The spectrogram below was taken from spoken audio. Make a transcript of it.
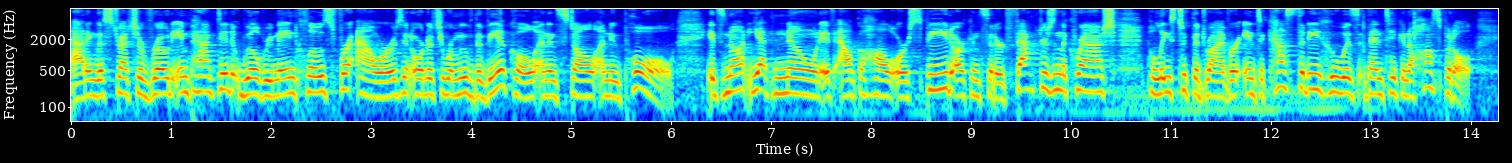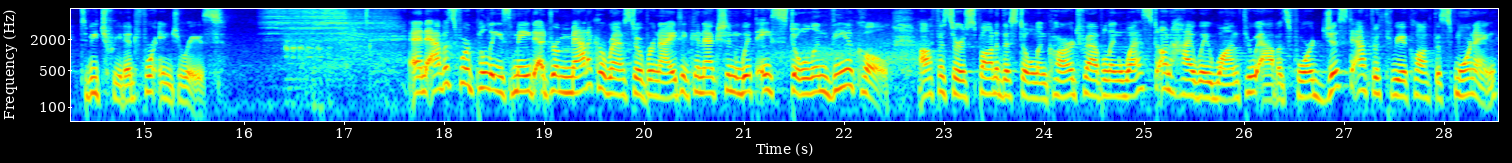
adding the stretch of road impacted will remain closed for hours in order to remove the vehicle and install a new pole. It's not yet known if alcohol or speed are considered factors in the crash. Police took the driver into custody, who was then taken to hospital to be treated for injuries. And Abbotsford police made a dramatic arrest overnight in connection with a stolen vehicle. Officers spotted the stolen car traveling west on Highway 1 through Abbotsford just after 3 o'clock this morning.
